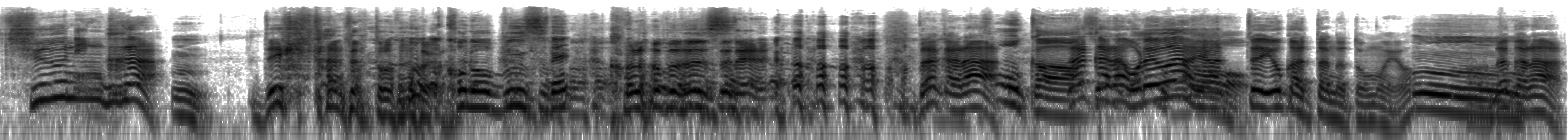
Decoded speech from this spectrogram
チューニングがうん。できたんだと思うよ このブースで？このブースでだからだから俺はやってよかったんだと思うよ、うん。だから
